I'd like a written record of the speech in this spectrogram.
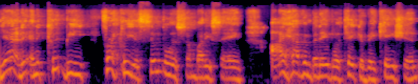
Yeah, and, and it could be, frankly, as simple as somebody saying, I haven't been able to take a vacation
